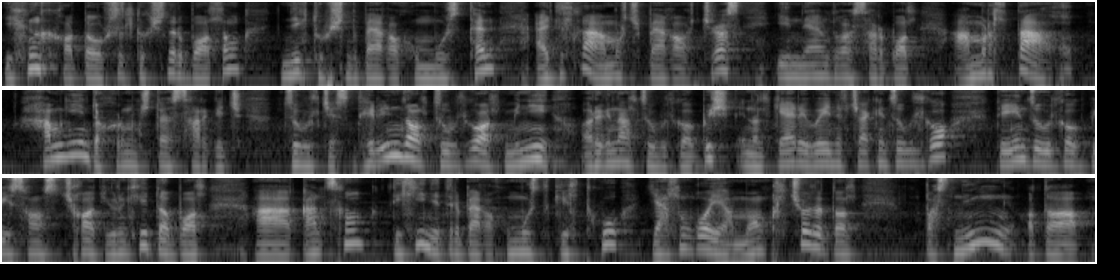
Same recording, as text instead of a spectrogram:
ихэнх одоо өрсөлдөгч нар болон нэг төвшөнд байгаа хүмүүс тань адилхан амарч байгаа учраас энэ 8 дугаар сар бол амралтаа авах хамгийн тохиромжтой сар гэж зөвлөж байсан. Тэгэхээр энэ бол зөвлөгөө бол миний оригинал зөвлөгөө биш. Энэ бол Gary Vaynerchuk-ийн зөвлөгөө. Тэгээ энэ зөвлөгөөг би сонсцоход ерөнхийдөө бол ганцхан дэлхийн нийтээр байгаа хүмүүст гэлтгүү ялангуяа монголчуудад бол бас нэгэн одоо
